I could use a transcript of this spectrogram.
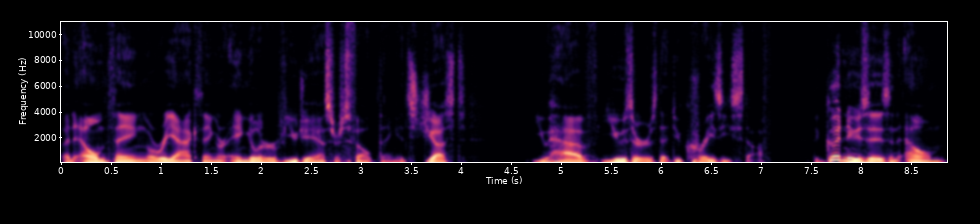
an Elm thing or React thing or Angular or Vue.js or Svelte thing. It's just you have users that do crazy stuff. The good news is in Elm,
